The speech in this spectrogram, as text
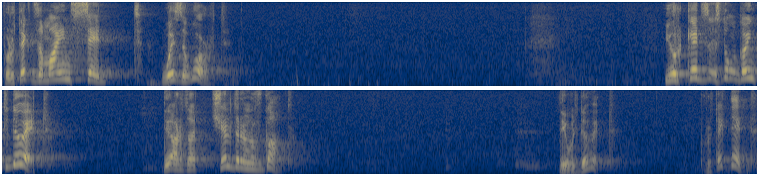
Protect the mindset with the word. Your kids is not going to do it. They are the children of God. They will do it. Protect it.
